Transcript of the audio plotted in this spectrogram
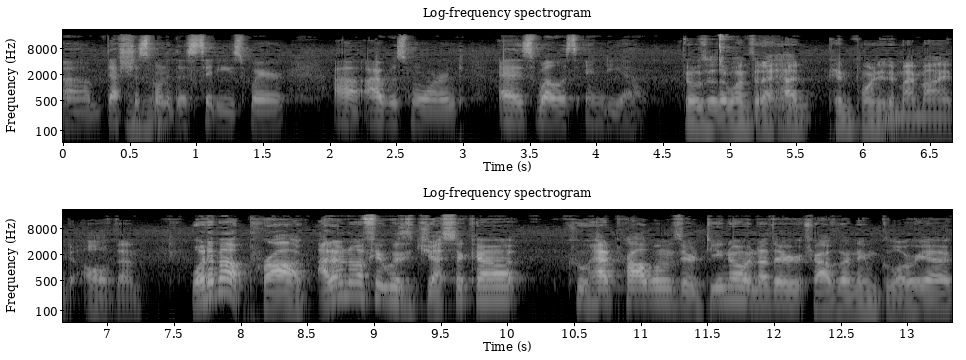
um, that's just mm-hmm. one of the cities where uh, I was warned, as well as India. Those are the ones that I had pinpointed in my mind, all of them. What about Prague? I don't know if it was Jessica who had problems, or do you know another traveler named Gloria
